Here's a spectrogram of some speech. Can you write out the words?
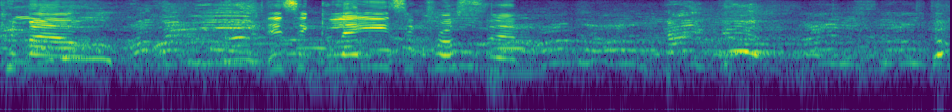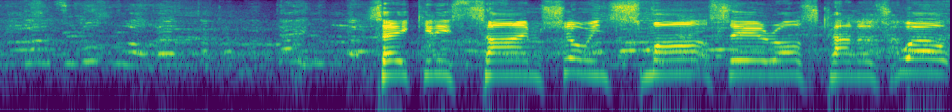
Khamal. There's a glaze across them. Taking his time, showing smarts here, Ozcan as well.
